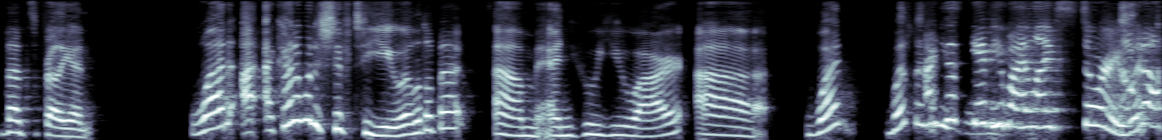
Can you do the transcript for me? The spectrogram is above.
That's brilliant. What i, I kind of want to shift to you a little bit um, and who you are. Uh, what what I just gave you my life story. What else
